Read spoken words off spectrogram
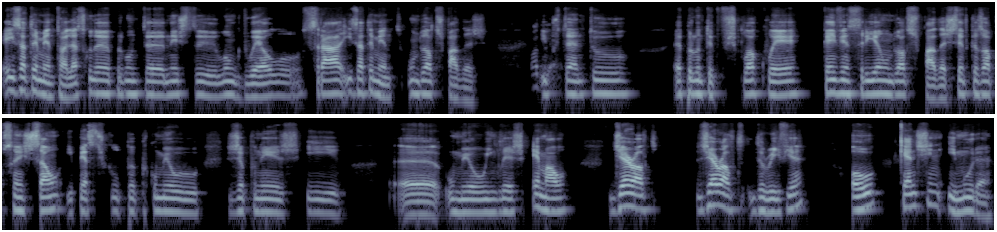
É exatamente. Olha, a segunda pergunta neste longo duelo será exatamente um duelo de espadas. E, portanto, a pergunta que vos coloco é quem venceria um duelo de espadas? Sendo que as opções são, e peço desculpa porque o meu japonês e uh, o meu inglês é mau, Gerald, Gerald de Rivia ou Kenshin Imura.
